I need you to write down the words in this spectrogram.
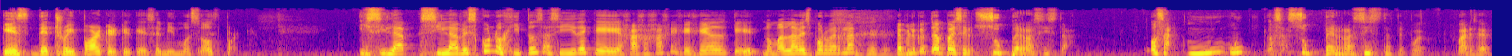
que es de Trey Parker, que, que es el mismo South Park. Y si la, si la ves con ojitos así de que jajaja, jejeje, que nomás la ves por verla, la película te va a parecer súper racista. O sea, o sea, súper racista te puede parecer.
